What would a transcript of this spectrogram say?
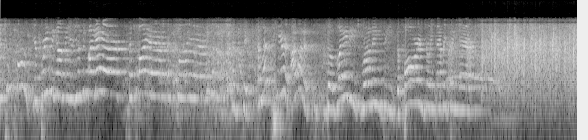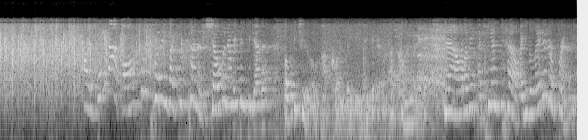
You're too close. You're breathing on me. You're using my air. That's my air. That's my air. And, see, and let's hear it. I want to, the ladies running the, the bar and doing everything there. Are they not also putting like this kind of show and everything together? Oh, look at you, little popcorn ladies here. Popcorn ladies. Now, let me, I can't tell. Are you related or friends?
